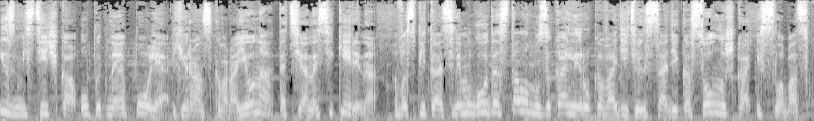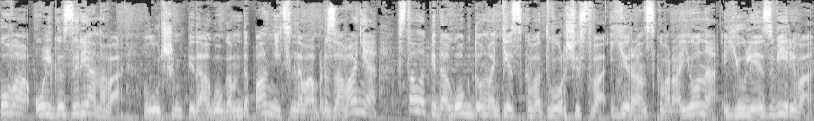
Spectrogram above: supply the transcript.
из местечка «Опытное поле» Яранского района Татьяна Секерина. Воспитателем года стала музыкальный руководитель садика «Солнышко» из Слободского Ольга Зырянова. Лучшим педагогом дополнительного образования стала педагог Дома детского творчества Яранского района Юлия Зверева.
